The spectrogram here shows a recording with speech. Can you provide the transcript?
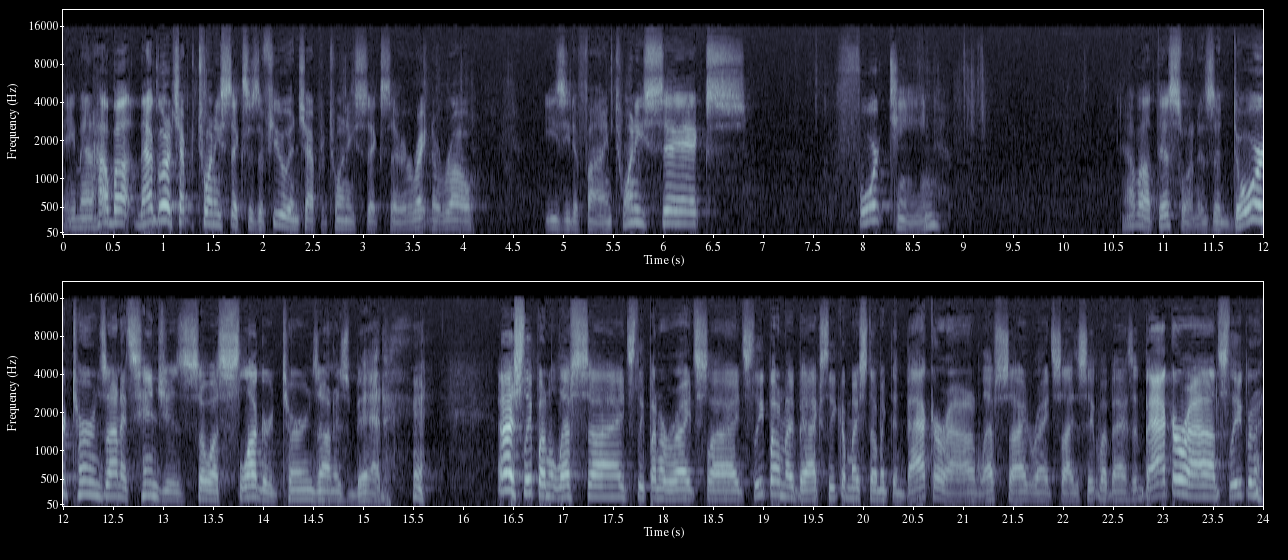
Amen. How about, now go to chapter 26. There's a few in chapter 26 that are right in a row. Easy to find. 26, 14. How about this one? As a door turns on its hinges, so a sluggard turns on his bed. I sleep on the left side, sleep on the right side, sleep on my back, sleep on my stomach, then back around, left side, right side, sleep on my back, then back around, sleeping,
